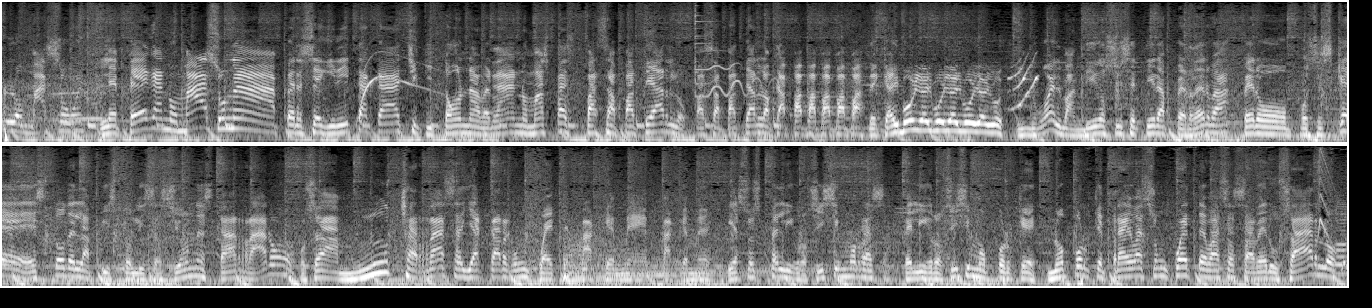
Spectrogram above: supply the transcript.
plomazo, güey. Le pega nomás una perseguidita acá chiquitona, ¿verdad? Nomás para pa zapatearlo, para zapatearlo acá, pa, pa, pa, pa, pa. De que ahí voy, ahí voy, ahí voy, ahí voy. Y no, el bandido sí se tira a perder, ¿va? Pero pues es que esto de la pistolización está raro. O sea, mucha raza ya carga un cohete para que me, para que me... Y eso es peligrosísimo, raza. Peligrosísimo porque no porque traebas un cohete vas a saber usarlo.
